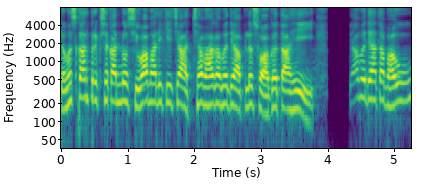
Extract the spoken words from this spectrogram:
नमस्कार प्रेक्षकांनो शिवा मालिकेच्या आजच्या भागामध्ये आपलं स्वागत आहे. त्यामध्ये आता भाऊ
